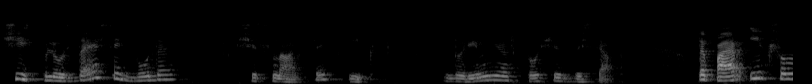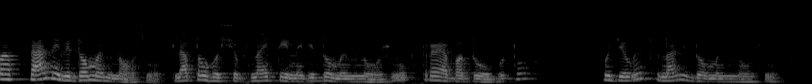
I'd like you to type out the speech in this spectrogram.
6 плюс 10 буде 16х, дорівнює 160. Тепер х у нас це невідомий множник. Для того, щоб знайти невідомий множник, треба добуток поділити на відомий множник.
